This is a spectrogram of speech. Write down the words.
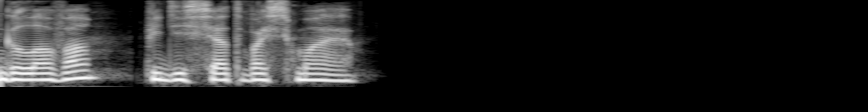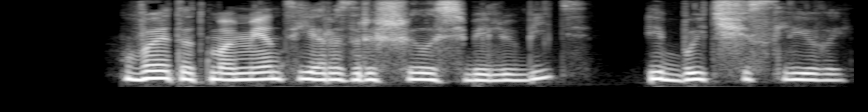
Глава 58. В этот момент я разрешила себе любить и быть счастливой.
